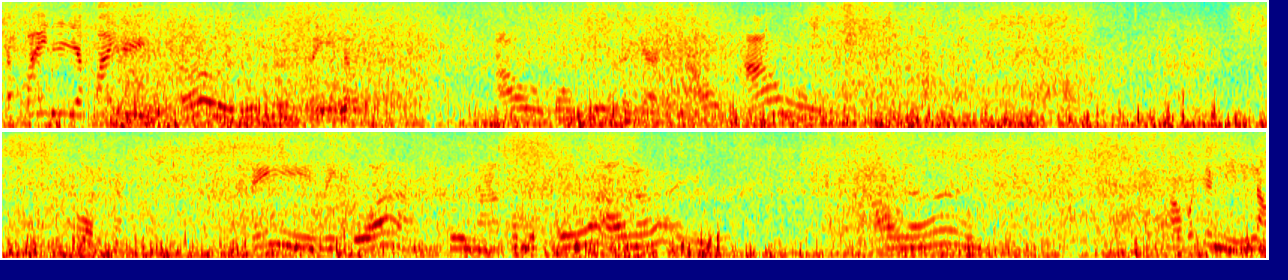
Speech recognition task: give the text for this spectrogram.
อย่าไปดิอย่าไปดิเออดูคลื่นตีแล้วเอาตรงคลื่นกันใหญ่เอาเอาโทษค่ะนี่ไม่กลัวคลื่นมาก็ไม่กลัวเอาเลย เอาเลยเขาก็จะหนีเรา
